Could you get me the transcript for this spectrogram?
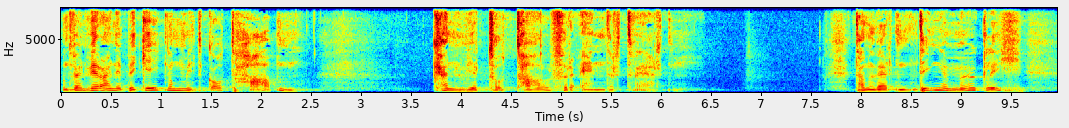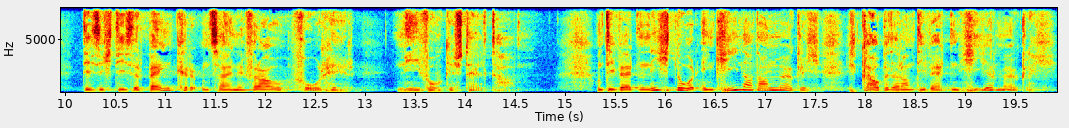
Und wenn wir eine Begegnung mit Gott haben, können wir total verändert werden. Dann werden Dinge möglich, die sich dieser Banker und seine Frau vorher nie vorgestellt haben. Und die werden nicht nur in China dann möglich, ich glaube daran, die werden hier möglich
